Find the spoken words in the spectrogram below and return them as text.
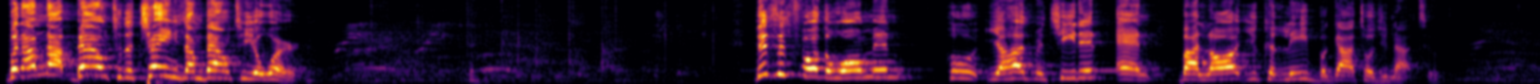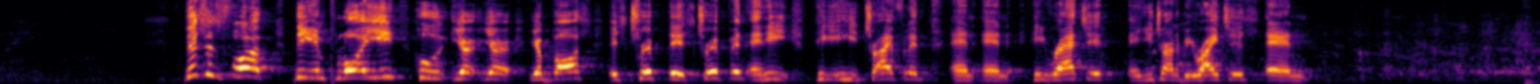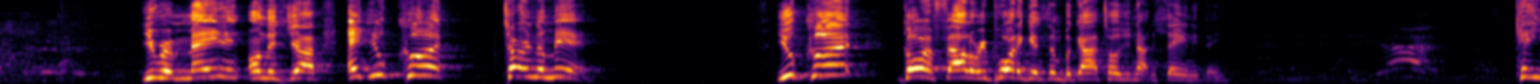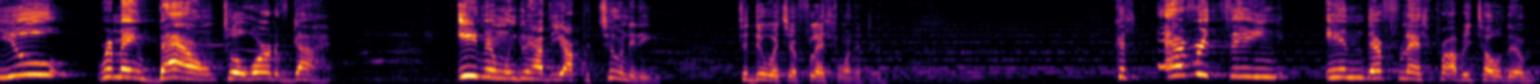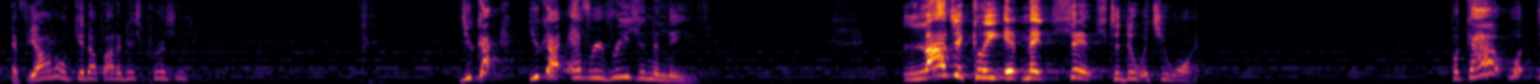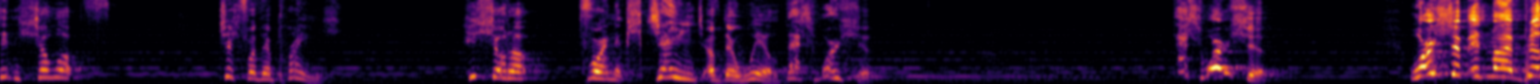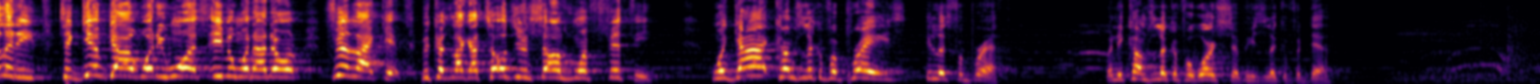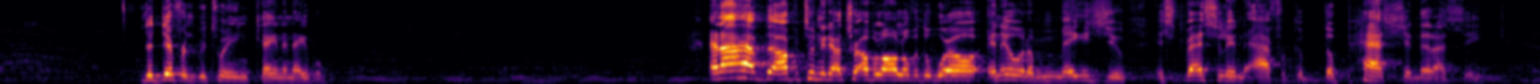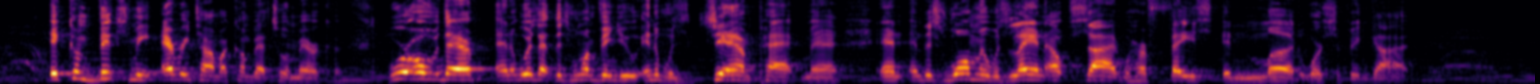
but I'm not bound to the chains, I'm bound to your word. This is for the woman who your husband cheated, and by law you could leave, but God told you not to. This is for the employee who your, your, your boss is, trip, is tripping and he, he, he trifling and, and he ratchet and you trying to be righteous and you remaining on the job and you could turn them in. You could go and file a report against them, but God told you not to say anything. Can you remain bound to a word of God even when you have the opportunity to do what your flesh want to do. Because everything in their flesh probably told them, if y'all don't get up out of this prison, you got, you got every reason to leave. Logically, it makes sense to do what you want. But God didn't show up just for their praise. He showed up for an exchange of their will. That's worship. That's worship. Worship is my ability to give God what He wants even when I don't feel like it. Because, like I told you in Psalms 150, when God comes looking for praise, He looks for breath. When He comes looking for worship, He's looking for death. The difference between Cain and Abel. And I have the opportunity, I travel all over the world, and it would amaze you, especially in Africa, the passion that I see. It convicts me every time I come back to America. We're over there, and we was at this one venue, and it was jam packed, man. And, and this woman was laying outside with her face in mud, worshiping God.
